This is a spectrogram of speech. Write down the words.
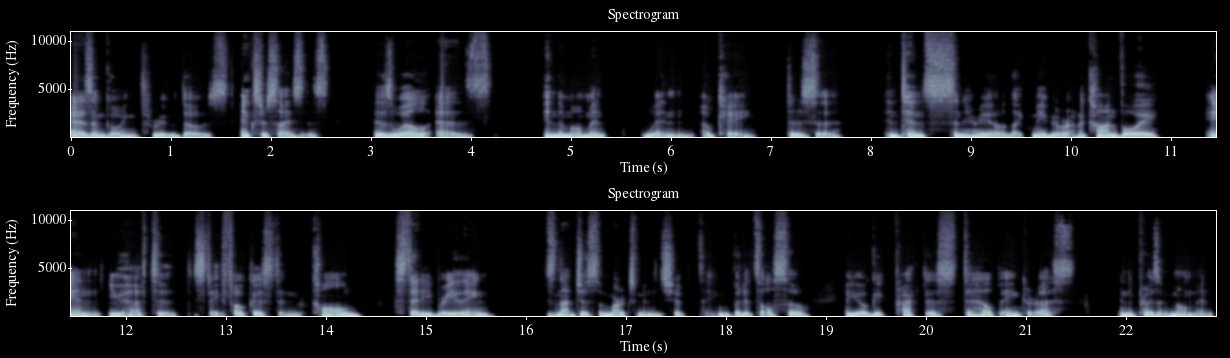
as I'm going through those exercises, as well as in the moment when, okay, there's a intense scenario, like maybe we're on a convoy and you have to stay focused and calm, steady breathing. It's not just a marksmanship thing, but it's also yogic practice to help anchor us in the present moment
